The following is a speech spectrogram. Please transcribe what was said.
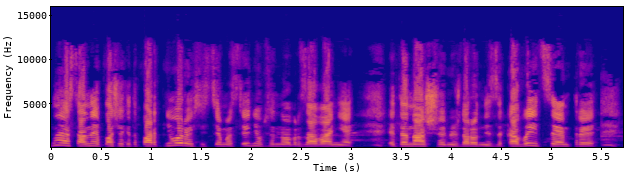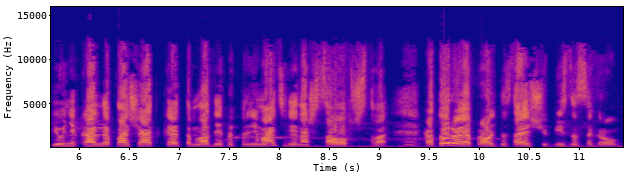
Ну и остальные площадки это партнеры, система среднего профессионального образования. Это наши международные языковые центры. И уникальная площадка это молодые предприниматели, наше сообщество, которое проводит настоящую бизнес-игру.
